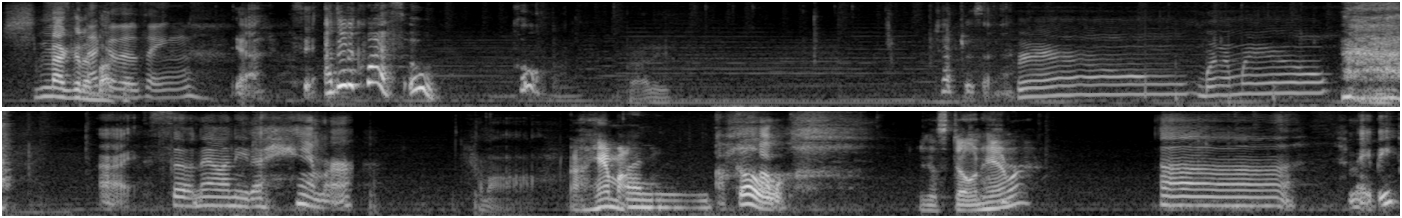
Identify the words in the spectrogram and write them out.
Smack it a the thing. Yeah. See, I did a quest. Oh, cool. Buddy. Chapters in there. Meow, meow, meow. All right. So now I need a hammer. Come on. A hammer. I need gold. Like a stone hammer? Uh, maybe.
